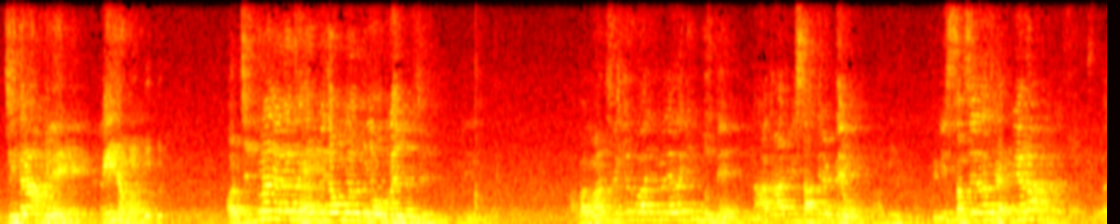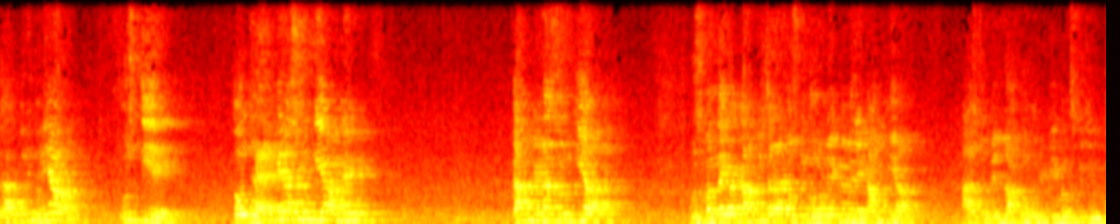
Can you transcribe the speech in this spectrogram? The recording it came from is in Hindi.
जितना मिले, पी जाओ। और जितना ज़्यादा जहर पी जाओगे तो दुनिया उतना ही पूछे भगवान शंकर को आज इतना ज़्यादा क्यों पूछते हैं? नागराज भी साथ रखते हो। क्योंकि सबसे ज़्यादा जहर पिया ना तो पूरी दुनिया पूछती है। तो जहर पीना शुरू किया हमने। काम करना शुरू किया। उस बंदे का काम भी चलाया, उसके दोनों ने मैंने काम किया। आज तो डेढ़ लाख लोगों की टीम है उसकी टीम।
